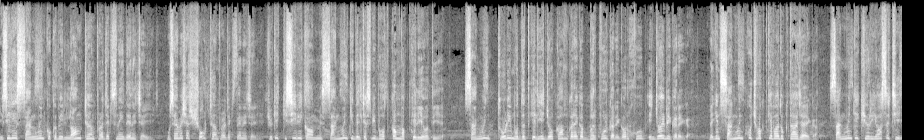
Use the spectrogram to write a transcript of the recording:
इसीलिए सैंगविन को कभी लॉन्ग टर्म प्रोजेक्ट्स नहीं देने चाहिए। उसे हमेशा शॉर्ट टर्म प्रोजेक्ट्स देने चाहिए। क्योंकि किसी भी काम में सैंगविन की दिलचस्पी बहुत कम वक्त के लिए होती है। सैंगविन थोड़ी मुद्दत के लिए जो काम करेगा, भरपूर करेगा और खूब इंजॉय भी करेगा। लेकिन सैंगविन कुछ वक्त के बाद उकता जाएगा। सैंगविन की क्यूरियोसिटी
